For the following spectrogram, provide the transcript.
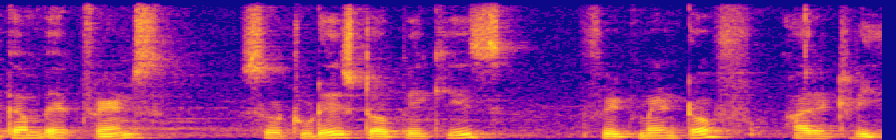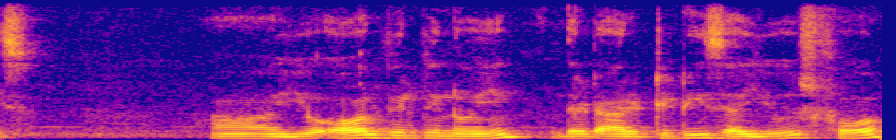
welcome back friends. So today's topic is fitment of RTDs uh, you all will be knowing that RTDs are used for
